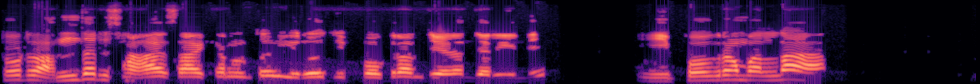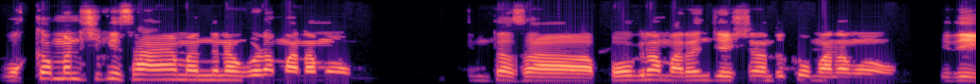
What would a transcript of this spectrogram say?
టోటల్ అందరి సహాయ సహకారంతో ఈరోజు ఈ ప్రోగ్రాం చేయడం జరిగింది. ఈ ప్రోగ్రాం వలన ఒక్క మనిషికి సహాయం అందినా కూడా మనము ఇంత ప్రోగ్రాం అరేంజ్ చేసినందుకు మనము ఇది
